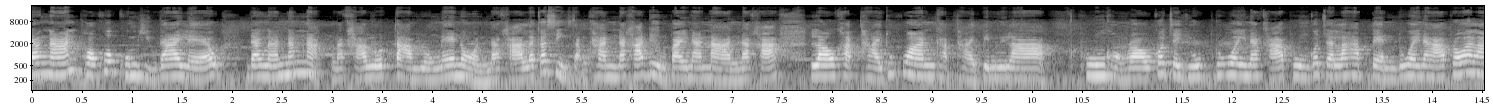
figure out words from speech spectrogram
ดังนั้นพอควบคุมหิวได้แล้ว ดังนั้นน้ำหนักนะคะ ลดตามลงแน่นอนนะคะ แล้วก็สิ่งสำคัญนะคะ ดื่มไปนานๆนะคะ เราขับถ่ายทุกวันขับถ่ายเป็นเวลา พุงของเราก็จะยุบด้วยนะคะ พุงก็จะลาบแบนด้วยนะคะ เพราะอะไร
